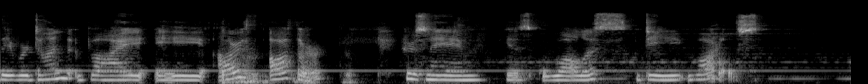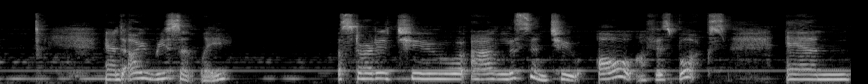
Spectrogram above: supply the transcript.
they were done by a author whose name is Wallace D. Wattles and I recently started to uh, listen to all of his books, and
